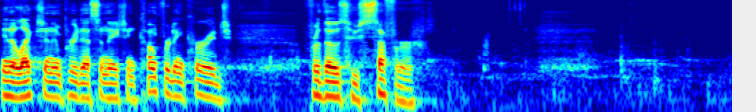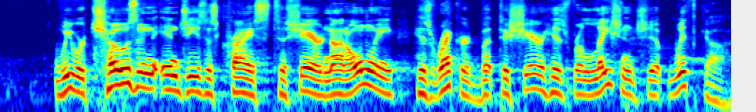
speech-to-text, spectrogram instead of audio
in election and predestination comfort and courage for those who suffer. We were chosen in Jesus Christ to share not only his record, but to share his relationship with God.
